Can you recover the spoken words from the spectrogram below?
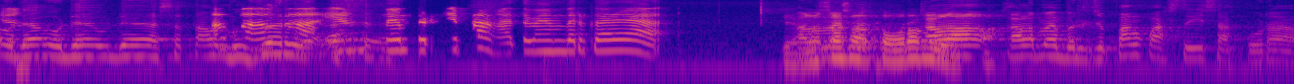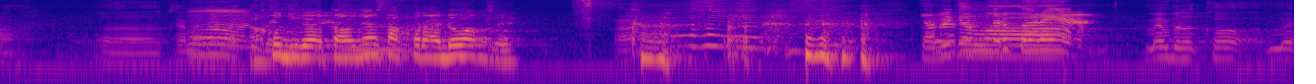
udah udah udah setahun apa bubar apa ya. yang member Jepang atau member Korea? Ya Kalau member- satu orang kalau lupa. kalau member Jepang pasti Sakura. Eh, karena Oh. kan Aku juga taunya Sakura doang sih. Tapi Kalau member kok me,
